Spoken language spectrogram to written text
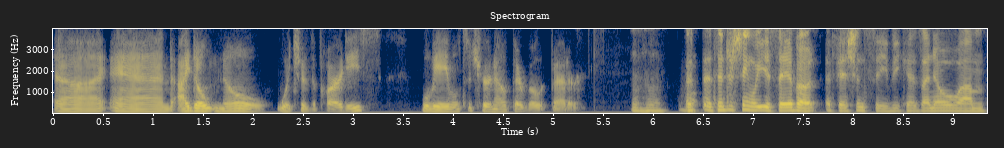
Uh, and I don't know which of the parties will be able to turn out their vote better. Mm-hmm. It's interesting what you say about efficiency because I know um,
